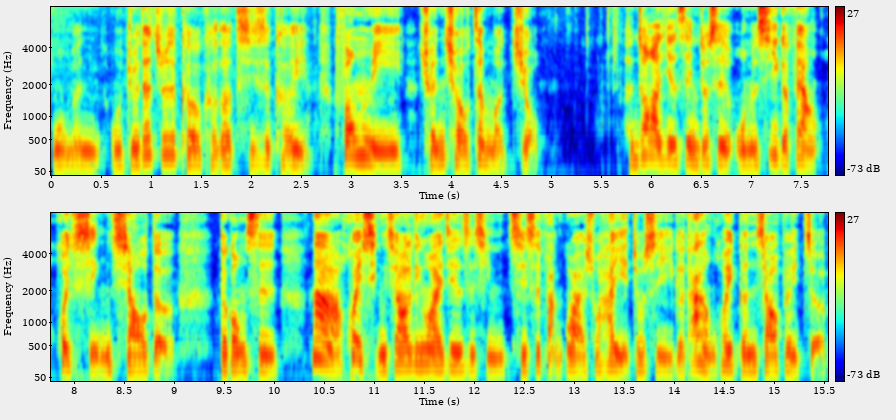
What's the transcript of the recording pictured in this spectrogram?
我们我觉得就是可口可乐其实可以风靡全球这么久，很重要的一件事情就是我们是一个非常会行销的的公司。那会行销，另外一件事情，其实反过来说，它也就是一个它很会跟消费者、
